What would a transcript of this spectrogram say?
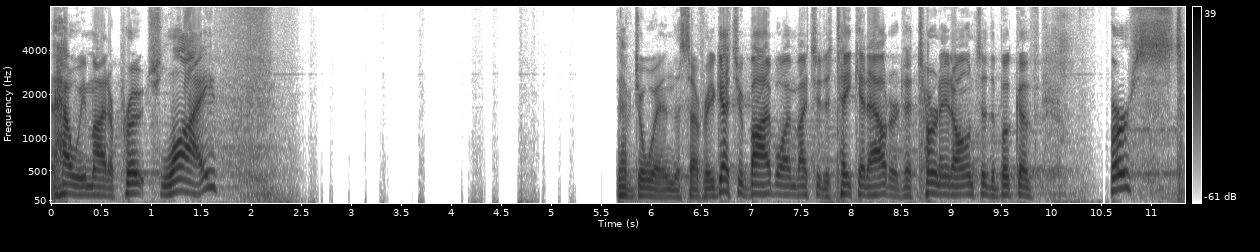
how we might approach life have joy in the suffering. You got your Bible, I invite you to take it out or to turn it on to the book of First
